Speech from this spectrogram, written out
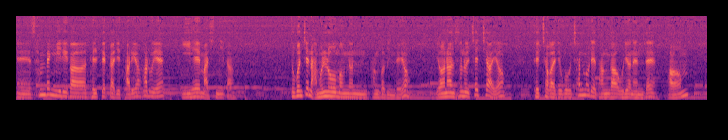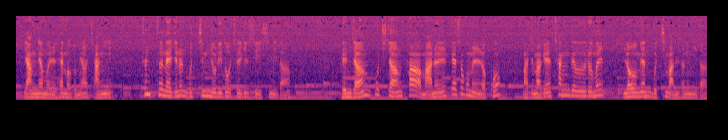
300ml가 될 때까지 달여 하루에 2회 마십니다. 두 번째 나물로 먹는 방법인데요. 연한 순을 채취하여 데쳐가지고 찬물에 담가 우려낸 다음 양념을 해 먹으며 장이 튼튼해지는 무침 요리도 즐길 수 있습니다. 된장, 고추장, 파, 마늘, 깨소금을 넣고 마지막에 참기름을 넣으면 무침 완성입니다.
